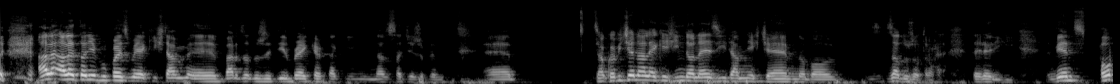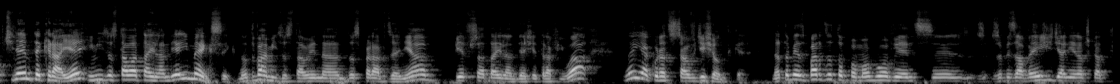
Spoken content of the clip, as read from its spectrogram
ale, ale to nie był powiedzmy jakiś tam y, bardzo duży deal breaker taki na zasadzie, żebym e, całkowicie, no ale jakiejś Indonezji tam nie chciałem, no bo za dużo trochę tej religii. Więc poobcinałem te kraje i mi została Tajlandia i Meksyk. No dwa mi zostały na, do sprawdzenia. Pierwsza Tajlandia się trafiła, no i akurat strzał w dziesiątkę. Natomiast bardzo to pomogło, więc y, żeby zawęzić, a nie na przykład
